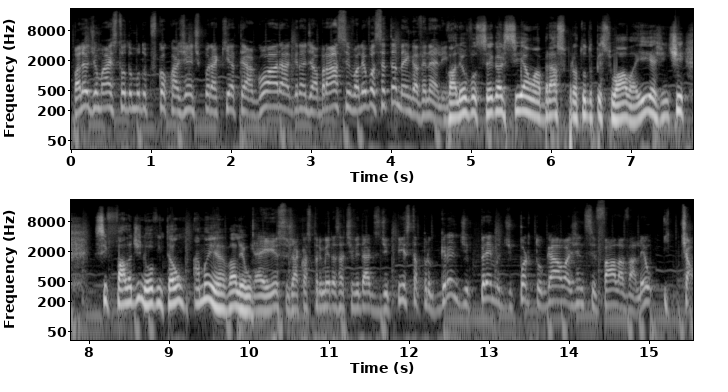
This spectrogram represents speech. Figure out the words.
Valeu demais todo mundo que ficou com a gente por aqui até agora. Grande abraço e valeu você também, Gavinelli. Valeu você, Garcia. Um abraço para todo o pessoal aí. A gente se fala de novo então amanhã. Valeu. É isso, já com as primeiras atividades de pista pro Grande Prêmio de Portugal, a gente se fala. Valeu e tchau.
